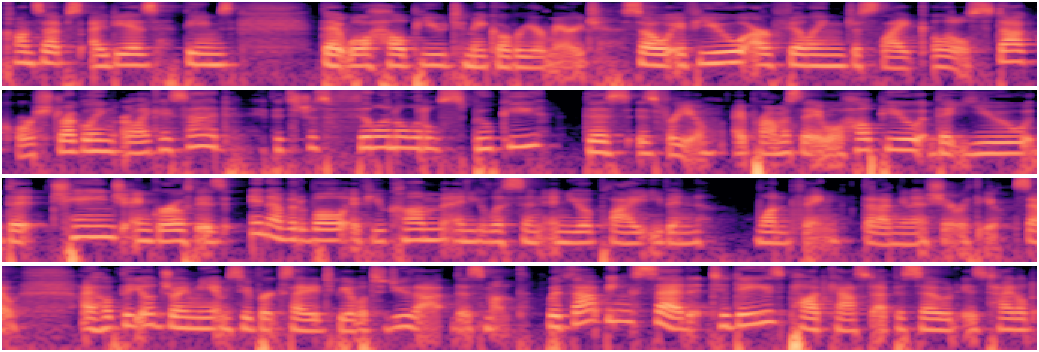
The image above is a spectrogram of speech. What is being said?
concepts, ideas, themes that will help you to make over your marriage. So, if you are feeling just like a little stuck or struggling, or like I said, if it's just feeling a little spooky, this is for you. I promise that it will help you, that you, that change and growth is inevitable if you come and you listen and you apply even one thing that I'm going to share with you. So I hope that you'll join me. I'm super excited to be able to do that this month. With that being said, today's podcast episode is titled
